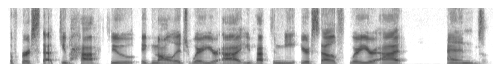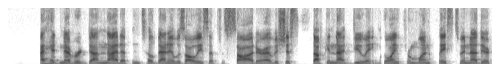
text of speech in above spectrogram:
the first step. You have to acknowledge where you're at. You have to meet yourself where you're at. And I had never done that up until then. It was always a facade or I was just stuck in that doing, going from one place to another. If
